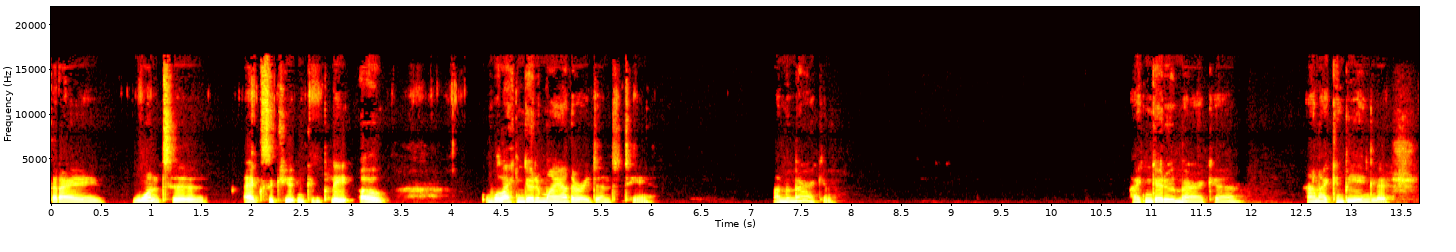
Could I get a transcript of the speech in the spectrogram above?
that I want to execute and complete? Oh, well, I can go to my other identity. I'm American. I can go to America and I can be English.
